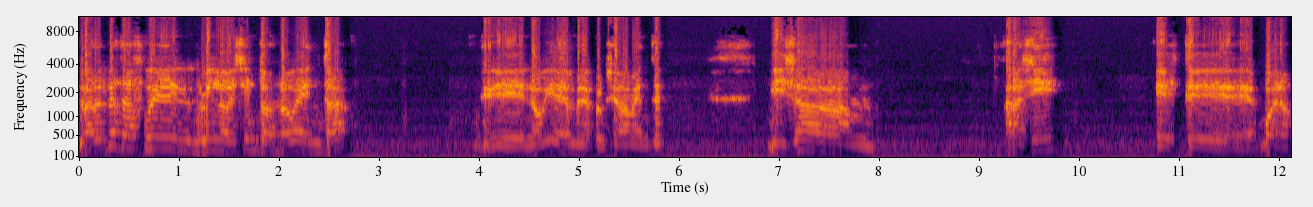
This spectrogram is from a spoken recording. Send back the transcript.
Mar del Plata fue en 1990, eh, noviembre aproximadamente, y ya mm, allí, este, bueno,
